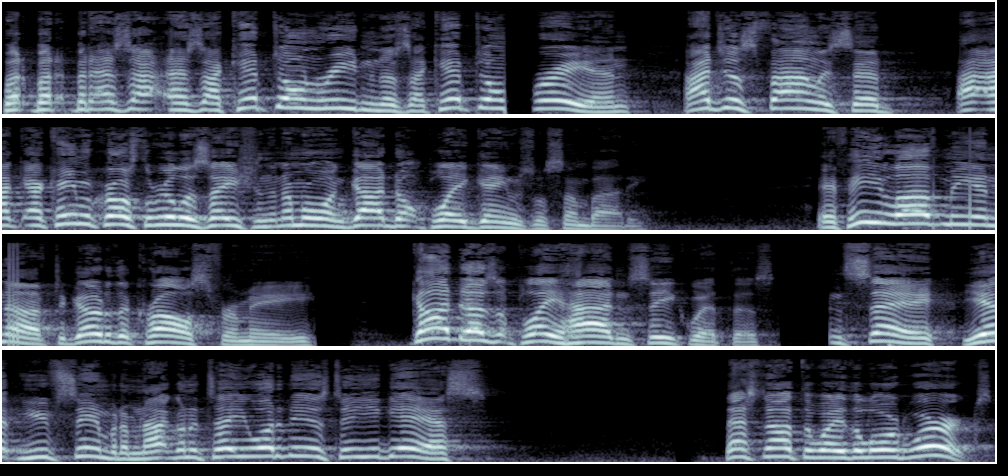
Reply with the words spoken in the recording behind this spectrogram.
but but, but as, I, as I kept on reading, as I kept on praying, I just finally said, I, I came across the realization that number one, God don't play games with somebody. If He loved me enough to go to the cross for me, God doesn't play hide and seek with us and say, Yep, you've sinned, but I'm not going to tell you what it is till you guess. That's not the way the Lord works.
